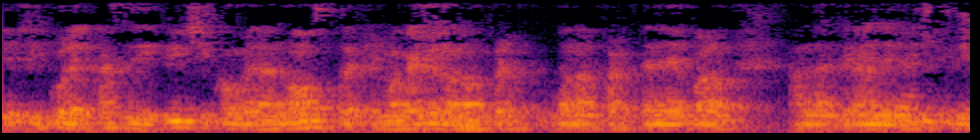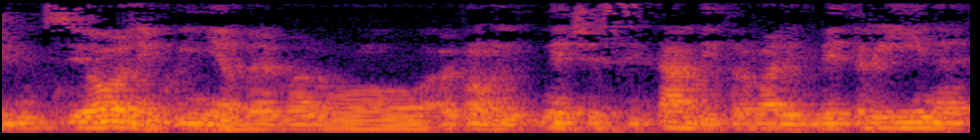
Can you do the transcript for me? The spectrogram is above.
le piccole case editrici come la nostra, che magari non, non appartenevano alla grande distribuzione, quindi avevano, avevano, necessità di trovare vetrine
